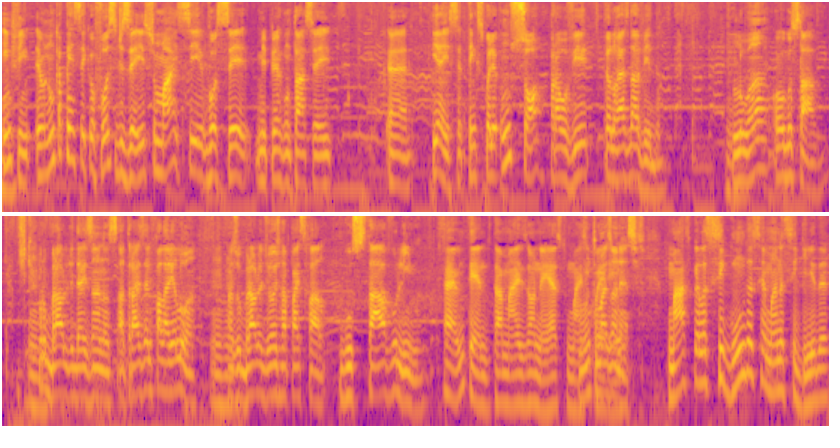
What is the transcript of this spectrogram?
Enfim, eu nunca pensei que eu fosse dizer isso, mas se você me perguntasse aí, é, e aí, você tem que escolher um só pra ouvir pelo resto da vida: Luan ou Gustavo? Acho que pro Braulio de 10 anos atrás ele falaria Luan, mas o Braulio de hoje, rapaz, fala Gustavo Lima. É, eu entendo, tá mais honesto, mais Muito mais coerente. honesto. Mas pela segunda semana seguida,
